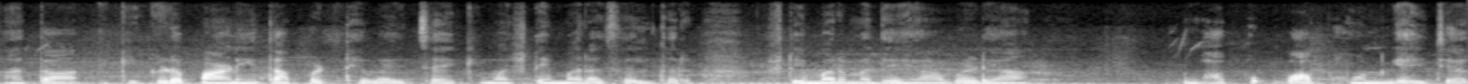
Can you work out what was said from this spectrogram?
आता एकीकडं पाणी तापत ठेवायचं आहे किंवा स्टीमर असेल तर स्टीमरमध्ये ह्या वड्या वाफ वाफवून घ्यायच्यात.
